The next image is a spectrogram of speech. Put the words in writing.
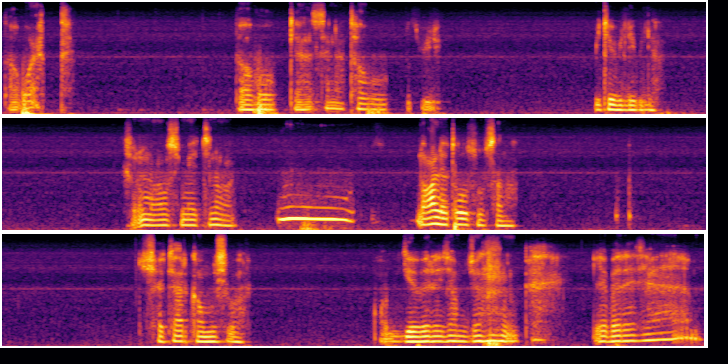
Tavuk. Tavuk gelsene tavuk. De bile bile. Şunun masumiyetine bak. Uuu. Lanet olsun sana. Şeker kamışı var. Abi gebereceğim canım. gebereceğim.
